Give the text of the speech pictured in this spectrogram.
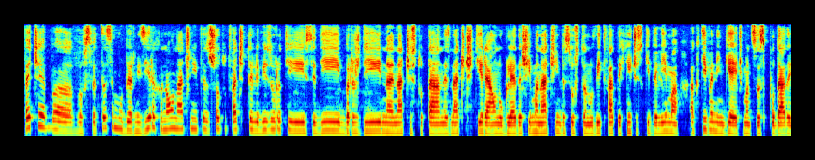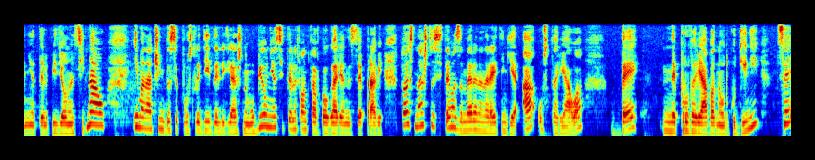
Вече в света се модернизираха много начините, защото това, че телевизорът ти седи бръжди на една частота, не значи, че ти реално гледаш. Има начин да се установи това технически, дали има активен енгейджмент с подадения телевизионен сигнал. Има начин да се проследи дали гледаш на мобилния си телефон. Това в България не се прави. Тоест, нашата система за мерене на рейтинги е А, устаряла, Б, непроверявана от години, С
